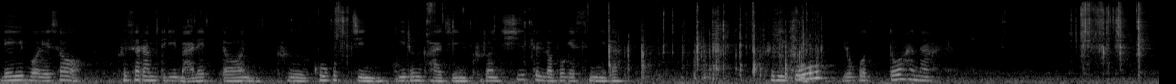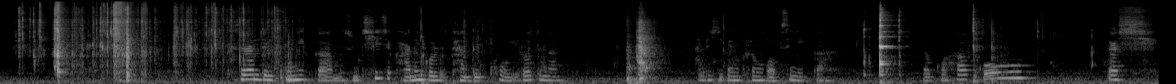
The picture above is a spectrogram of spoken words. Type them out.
네이버에서 그 사람들이 말했던 그 고급진 이름 가진 그런 치즈들 넣어보겠습니다. 그리고 요것도 하나. 그 사람들 보니까 무슨 치즈 가는 걸로 다 넣고 이러더만. 우리 집엔 그런 거 없으니까. 요거 하고 다시.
